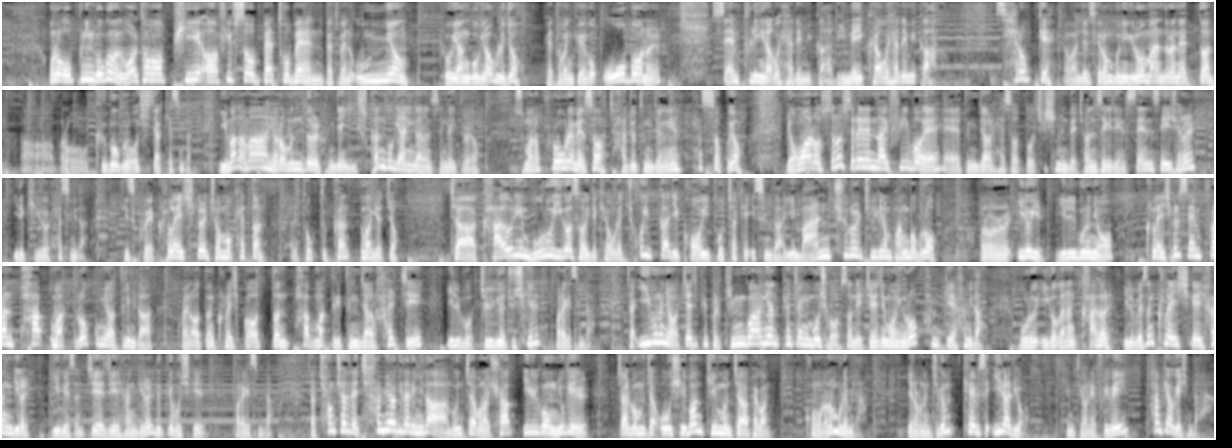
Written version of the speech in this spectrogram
오늘 오프닝 곡은 월터 머피의 A Fifth of Beethoven 베토벤 운명 교향곡이라고 부르죠. 베토벤 교향곡 5번을 샘플링이라고 해야 됩니까? 리메이크라고 해야 됩니까? 새롭게 완전히 새로운 분위기로 만들어냈던 어, 바로 그 곡으로 시작했습니다. 이 음악 아마 여러분들 굉장히 익숙한 곡이 아닌가 하는 생각이 들어요. 수많은 프로그램에서 자주 등장을 했었고요. 영화로서는 세레넨 나이 피버에 등장을 해서 또 70년대 전 세계적인 센세이션을 일으키기도 했습니다. 디스코의 클래식을 접목했던 아주 독특한 음악이었죠. 자, 가을이 무르익어서 이제 겨울의 초입까지 거의 도착해 있습니다. 이 만추를 즐기는 방법으로 오늘 일요일 1부는요, 클래식을 샘플한 팝 음악들로 꾸며 드립니다. 과연 어떤 클래식과 어떤 팝 음악들이 등장을 할지 일부 즐겨주시길 바라겠습니다. 자, 2부는요, 재즈피플 김광현 편집장님 모시고 썬데이 재즈모닝으로 함께 합니다. 무르익어가는 가을, 1부에서는 클래식의 향기를, 2부에서는 재즈의 향기를 느껴보시길 바라겠습니다. 자, 청취자들의 참여 기다립니다. 문자번호 샵 1061, 짧은 문자 50원, 긴 문자 100원, 콩으로는 무료입니다. 여러분은 지금 KBS 2라디오, 김태현의 프리웨이 함께하고 계십니다.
